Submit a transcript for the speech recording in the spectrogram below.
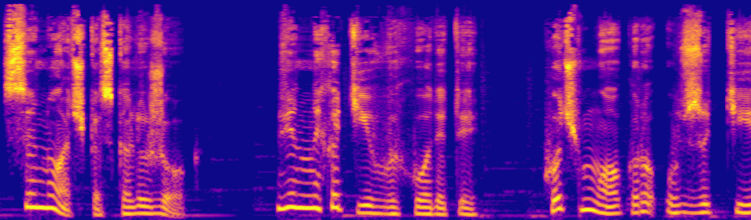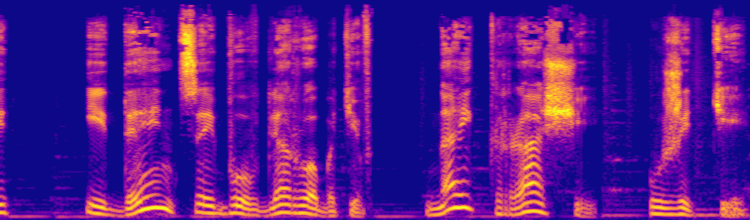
синочка з калюжок. Він не хотів виходити, хоч мокро у взутті, і день цей був для роботів найкращий у житті.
